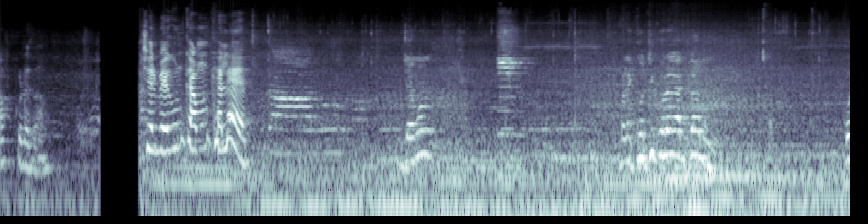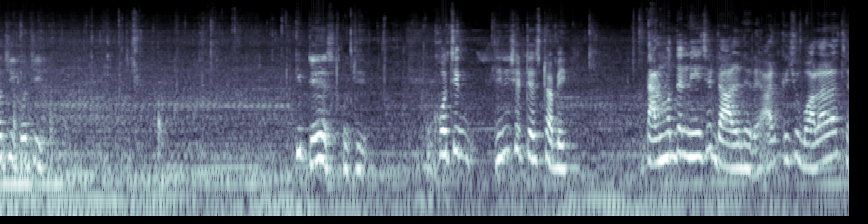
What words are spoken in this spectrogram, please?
অফ করে দাও। মাছের বেগুন কেমন খেলে? যেমন মানে কচি করে একদম কচি কচি। কি টেস্ট কচি? কচি জিনিসের টেস্ট হবে। তার মধ্যে নিয়েছে ডাল ঢেলে। আর কিছু বলার আছে?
